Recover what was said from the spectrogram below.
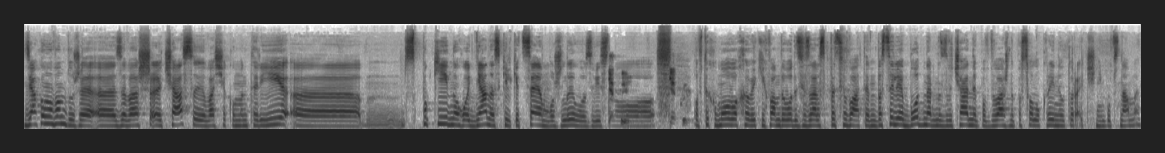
Дякуємо вам дуже е, за ваш е, час і ваші коментарі. Е, Спокійного дня, наскільки це можливо, звісно, Дякую. Дякую. в тих умовах, в яких вам доводиться зараз працювати. Василій Боднар, надзвичайний повноважний посол України у Туреччині, був з нами.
